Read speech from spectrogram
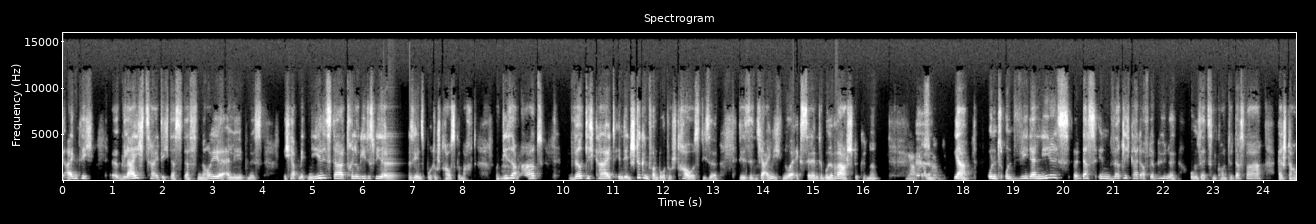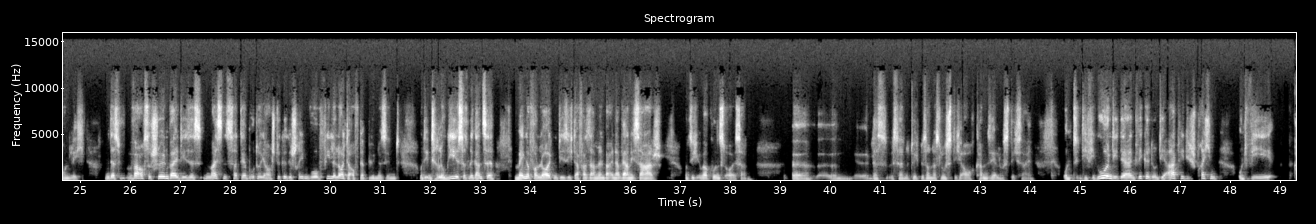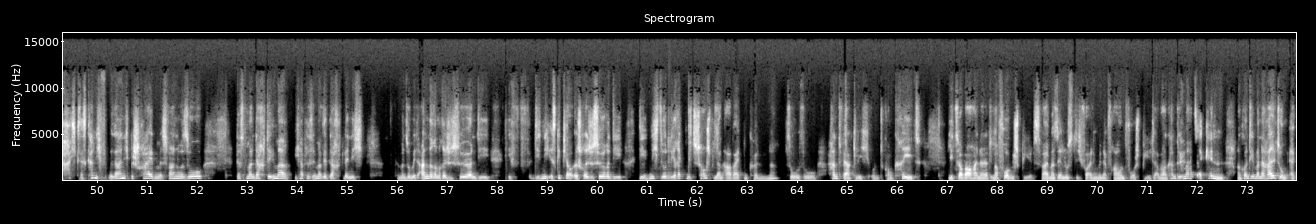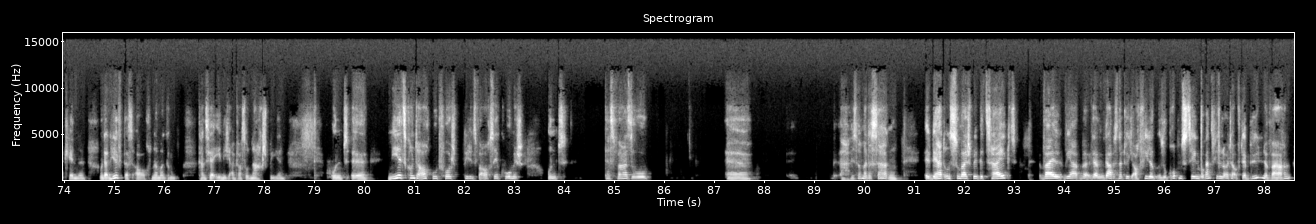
eigentlich äh, gleichzeitig das, das neue Erlebnis. Ich habe mit Nils da Trilogie des Wiedersehens Boto Strauß gemacht. Und mhm. diese Art Wirklichkeit in den Stücken von Boto Strauß, diese, die sind ja eigentlich nur exzellente Boulevardstücke. Ne? Ja, äh, ja, und, und wie der Nils das in Wirklichkeit auf der Bühne umsetzen konnte, das war erstaunlich. das war auch so schön, weil dieses, meistens hat der Boto ja auch Stücke geschrieben, wo viele Leute auf der Bühne sind. Und in Trilogie ist das eine ganze Menge von Leuten, die sich da versammeln bei einer Vernissage und sich über Kunst äußern. Äh, ähm, das ist ja natürlich besonders lustig auch, kann sehr lustig sein. Und die Figuren, die der entwickelt und die Art, wie die sprechen und wie, ach, ich, das kann ich gar nicht beschreiben. Es war nur so, dass man dachte immer, ich habe das immer gedacht, wenn ich, wenn man so mit anderen Regisseuren, die, die, die nicht, es gibt ja Regisseure, die, die nicht so direkt mit Schauspielern arbeiten können, ne? so, so handwerklich und konkret. War aber auch einer, der hat immer vorgespielt. Es war immer sehr lustig, vor allem wenn er Frauen vorspielte. Aber man konnte immer was erkennen. Man konnte immer eine Haltung erkennen. Und dann hilft das auch. Ne? Man kann es ja eh nicht einfach so nachspielen. Und äh, Nils konnte auch gut vorspielen, es war auch sehr komisch. Und das war so, äh, wie soll man das sagen? Äh, der hat uns zum Beispiel gezeigt, weil wir, dann gab es natürlich auch viele so Gruppenszenen, wo ganz viele Leute auf der Bühne waren.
